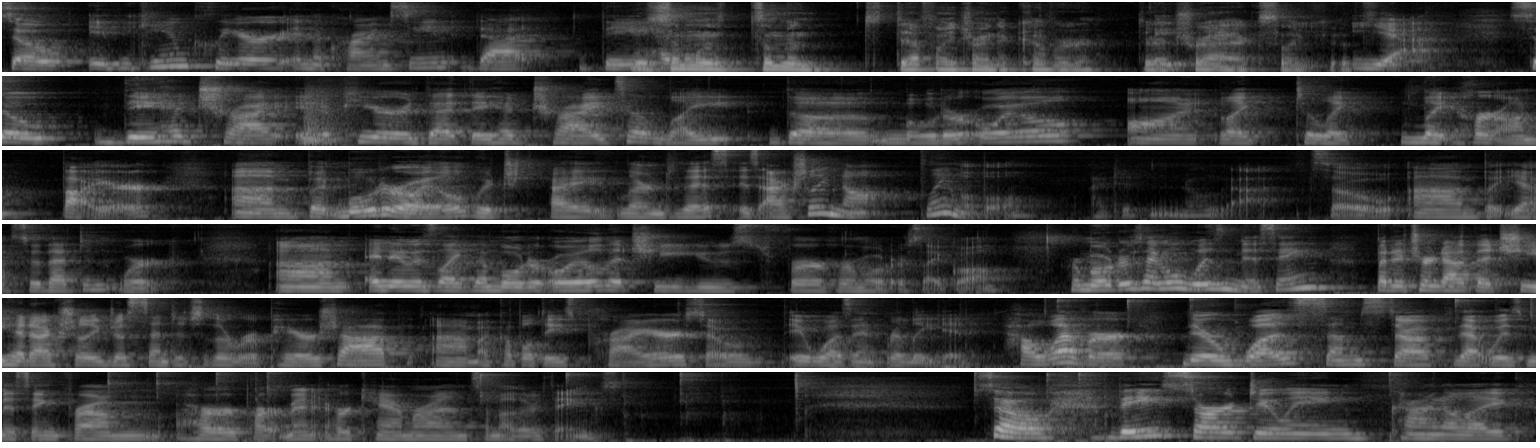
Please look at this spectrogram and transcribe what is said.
So it became clear in the crime scene that they Well, had someone someone's definitely trying to cover their tracks. Like, yeah. So they had tried, it appeared that they had tried to light the motor oil on, like, to like light her on fire. Um, but motor oil, which I learned this, is actually not flammable. I didn't know that. So, um, but yeah, so that didn't work. Um, and it was like the motor oil that she used for her motorcycle. Her motorcycle was missing, but it turned out that she had actually just sent it to the repair shop um, a couple days prior, so it wasn't related. However, there was some stuff that was missing from her apartment, her camera, and some other things. So they start doing kind of like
